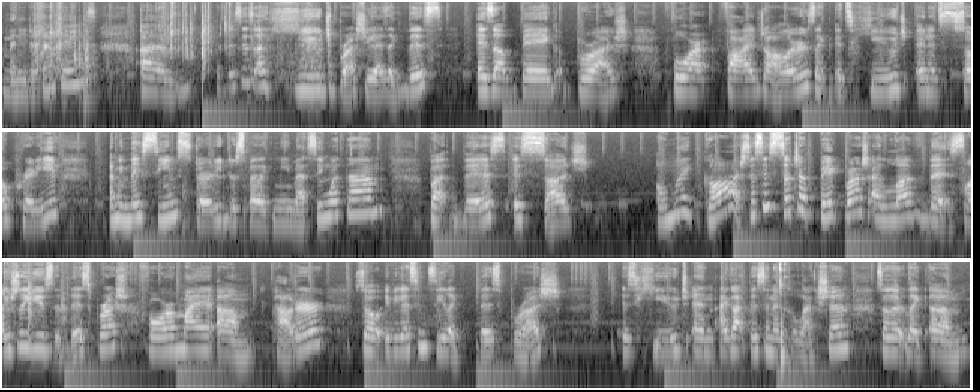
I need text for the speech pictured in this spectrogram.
many different things. Um, but this is a huge brush, you guys. Like this is a big brush for $5. Like it's huge and it's so pretty. I mean, they seem sturdy just by like me messing with them. But this is such Oh my gosh, this is such a big brush. I love this. I usually use this brush for my um, powder. So if you guys can see like this brush is huge and I got this in a collection. So they're like um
